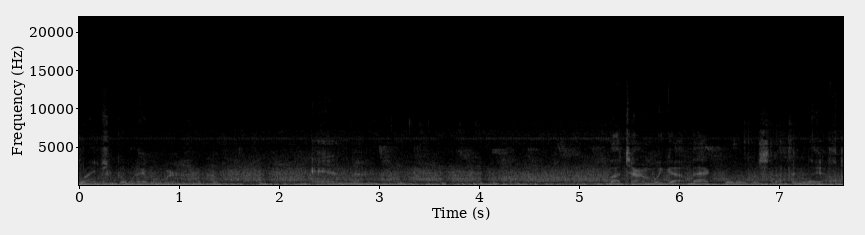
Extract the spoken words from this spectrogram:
Flames were going everywhere. And uh, by the time we got back, well, there was nothing left.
